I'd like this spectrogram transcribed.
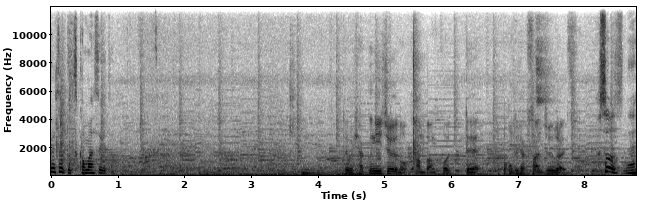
れちょっと捕まえすぎたでも120の看板こうやってやっぱ本当130ぐらいですそうですね、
